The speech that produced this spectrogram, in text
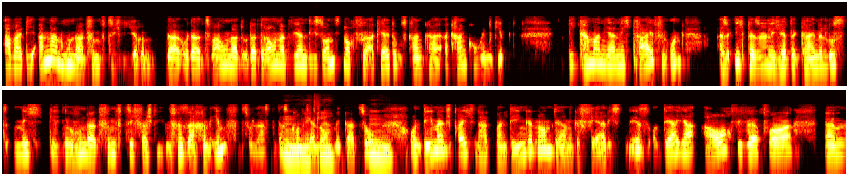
Aber die anderen 150 Viren oder 200 oder 300 Viren, die es sonst noch für Erkältungserkrankungen gibt, die kann man ja nicht greifen. Und Also ich persönlich hätte keine Lust, mich gegen 150 verschiedene Sachen impfen zu lassen. Das mm, kommt ja klar. noch mit dazu. Mm. Und dementsprechend hat man den genommen, der am gefährlichsten ist und der ja auch, wie wir vor ähm,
